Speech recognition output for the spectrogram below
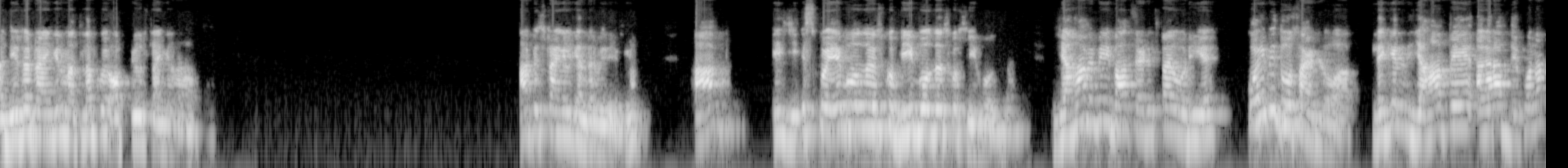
अजीब सा ट्राइंगल मतलब कोई ऑप्यूज ट्राइंगल बनाते हैं। आप इस ट्राइंगल के अंदर भी देख लो। आप इसको ए बोल दो, इसको बी बोल दो, इसको सी बोल दो। यहाँ पे भी बात सेटिस्फाई हो रही है। कोई भी दो साइड लो आप। लेकिन यहाँ पे अगर आप देखो ना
